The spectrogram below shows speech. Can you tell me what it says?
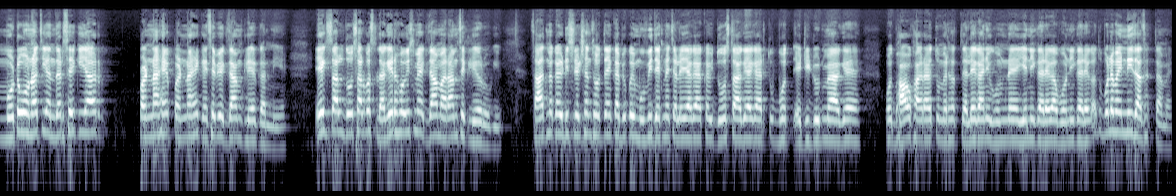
मोटो होना चाहिए अंदर से कि यार पढ़ना है पढ़ना है, कैसे भी एग्ज़ाम क्लियर करनी है। एक साल, दो साल बस लगे रहो इसमें एग्ज़ाम आराम से क्लियर होगी। साथ में कई डिस्ट्रेक्शन होते हैं, कभी कोई मूवी देखने चले जाएगा, कभी दोस्त आ गया, यार तू बहुत एटीट्यूड में आ गया है, बहुत भाव खा रहा है, तू मेरे साथ चलेगा नहीं घूमने, ये नहीं करेगा, वो नहीं करेगा तो बोले भाई नहीं जा सकता मैं।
